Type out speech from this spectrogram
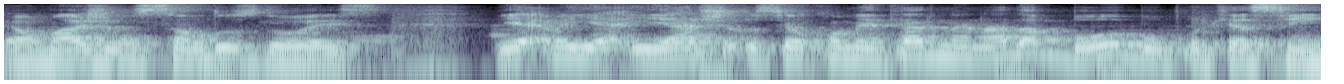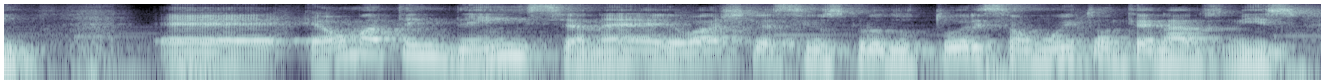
É uma junção dos dois. E, e, e acho, o seu comentário não é nada bobo, porque assim, é, é uma tendência, né? Eu acho que assim, os produtores são muito antenados nisso.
